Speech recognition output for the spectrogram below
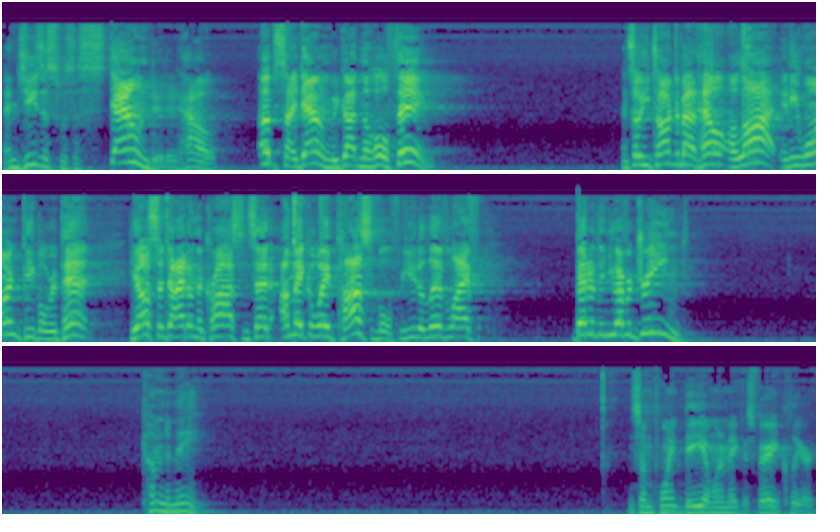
And Jesus was astounded at how upside down we'd gotten the whole thing. And so he talked about hell a lot and he warned people, repent. He also died on the cross and said, I'll make a way possible for you to live life better than you ever dreamed. Come to me. And some point B, I want to make this very clear.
